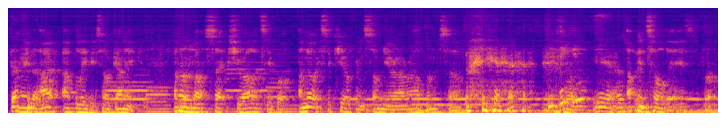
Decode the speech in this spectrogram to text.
Definitely. I mean, I, I believe it's organic. I don't know hmm. about sexuality, but I know it's a cure for insomnia, our album, so, yeah. so Yeah, it has I've been. been told it is, but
